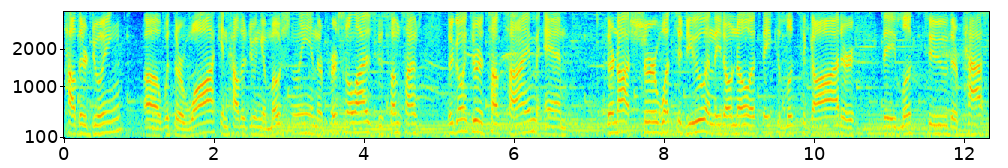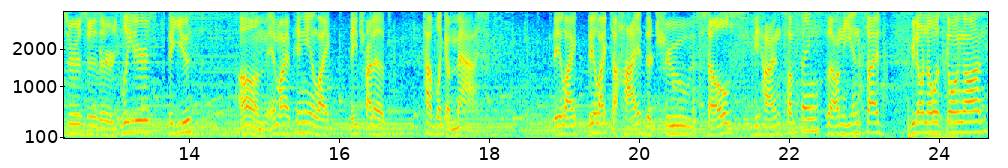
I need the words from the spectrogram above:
how they're doing uh, with their walk and how they're doing emotionally in their personal lives because sometimes they're going through a tough time and they're not sure what to do and they don't know if they could look to God or they look to their pastors or their leaders. The youth, um, in my opinion, like they try to have like a mask. They like they like to hide their true selves behind something, but on the inside, we don't know what's going on,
